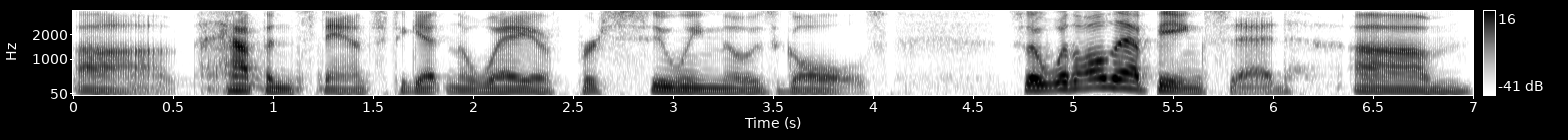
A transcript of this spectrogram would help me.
uh, happenstance to get in the way of pursuing those goals. So, with all that being said, um,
